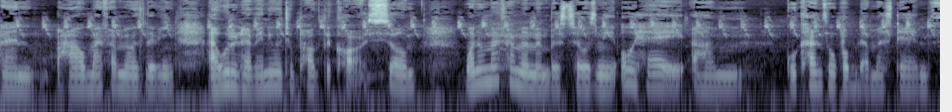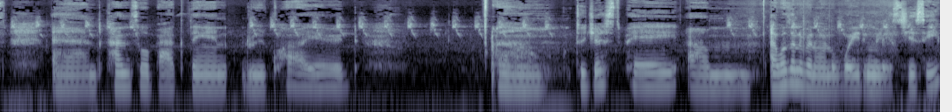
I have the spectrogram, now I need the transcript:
and how my family was living, I wouldn't have anywhere to park the car. So one of my family members tells me, Oh, hey, um, go cancel Kobdama stands. And cancel back then required um, to just pay um, i wasn't even on the waiting list you see.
